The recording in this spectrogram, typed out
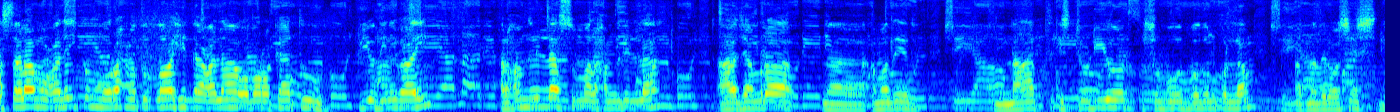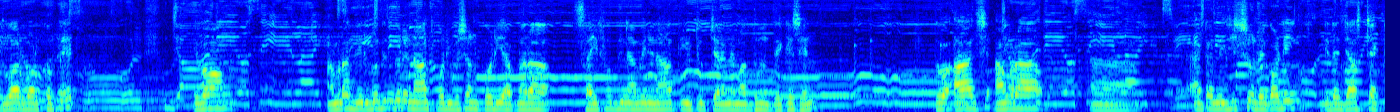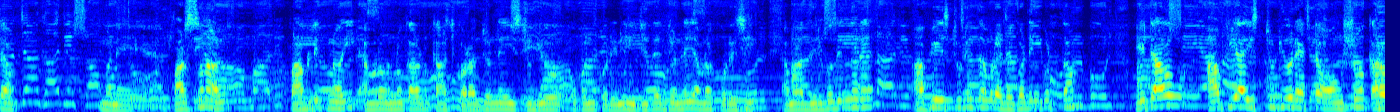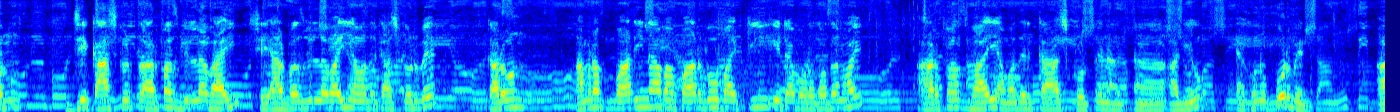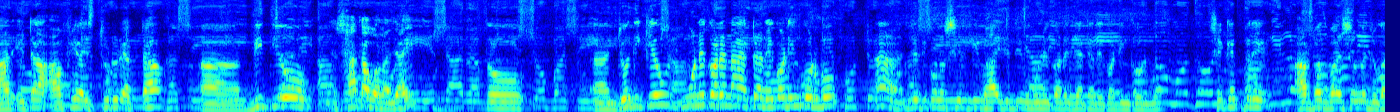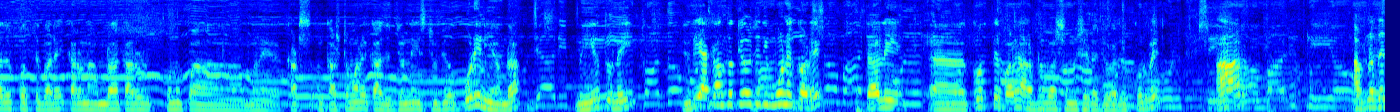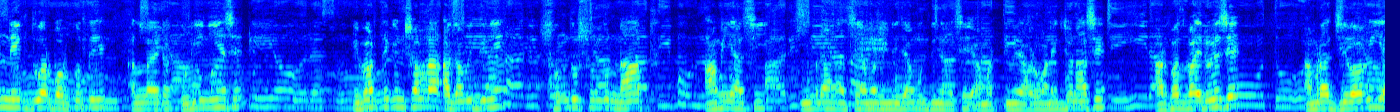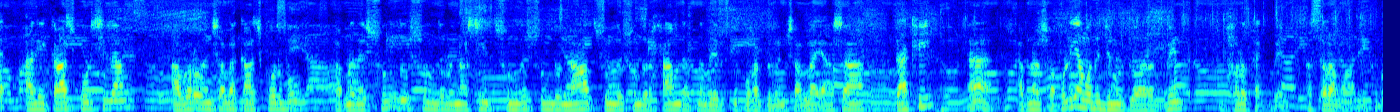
আসসালামু আলাইকুম ওয়া বারাকাতু। প্রিয় দিনী ভাই, আলহামদুলিল্লাহ, সুম্মা আলহামদুলিল্লাহ। আজ আমরা আমাদের নাথ স্টুডিওর শুভ উদ্বোধন করলাম আপনাদের অশেষ দুয়ার বরকতে। এবং আমরা দীর্ঘদিন ধরে নাচ পরিবেশন করি, আপনারা সাইফুদ্দিন আমিন নাথ ইউটিউব চ্যানেলের মাধ্যমে দেখেছেন। তো আজ আমরা একটা নিজস্ব রেকর্ডিং এটা জাস্ট একটা মানে পার্সোনাল পাবলিক নয় আমরা অন্য কারোর কাজ করার জন্য এই স্টুডিও ওপেন করিনি, নিজেদের জন্যই আমরা করেছি। আমরা দীর্ঘদিন ধরে আফিয়া স্টুডিওতে আমরা রেকর্ডিং করতাম। এটাও আফিয়া স্টুডিওর একটা অংশ, কারণ যে কাজ করতো আরফাজ বিল্লা ভাই, সেই আরফাজ বিল্লা ভাই আমাদের কাজ করবে। কারণ আমরা পারি না বা পারব বা কি, এটা বড় কথা নয়। আরফাজ ভাই আমাদের কাজ করতেন আগেও, এখনও করবেন। আর এটা আফিয়া স্টুডিওর একটা দ্বিতীয় শাখা বলা যায়। তো যদি কেউ মনে করে, না, একটা রেকর্ডিং করব। হ্যাঁ যদি কোনো শিল্পী ভাই যদি মনে করে যে একটা রেকর্ডিং করব, সেক্ষেত্রে আরফাজ ভাইয়ের সঙ্গে যোগাযোগ করতে পারে। কারণ আমরা কারোর কোনো মানে কাস্টমারের কাজের জন্য স্টুডিও করিনি আমরা নিয়ে তো নেই। যদি একান্ত কেউ যদি মনে করে তাহলে করতে পারে আরফাজ ভাইয়ের সঙ্গে সেটা যোগাযোগ করবে। আর আপনাদের নেক দুয়ার বরকতে আল্লাহ এটা করিয়ে নিয়েছে। এবার থেকে ইনশাল্লাহ আগামী দিনে সুন্দর সুন্দর নাথ আমি আছি, ইমরান আছে, আমাদের নিজামুদ্দিন আছে, আমার টিমের আরও অনেকজন আছে। আরফাজ ভাই রয়েছে। আমরা যেভাবেই আগে কাজ করছিলাম আবারও ইনশাল্লাহ কাজ করব। আপনাদের সুন্দর সুন্দর নাসিদ, সুন্দর সুন্দর নাচ, সুন্দর সুন্দর হামদ আপনাদের উপহার দেবেন ইনশাল্লাহ আশা রাখি হ্যাঁ আপনারা সকলেই আমাদের জন্য দোয়া রাখবেন। ভালো থাকবেন। আসসালামু আলাইকুম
